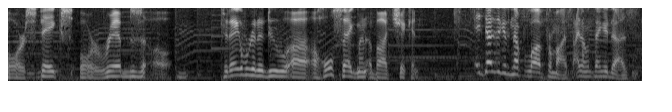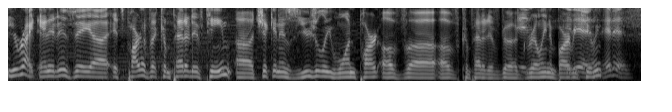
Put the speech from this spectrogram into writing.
or steaks or ribs. Today, we're going to do uh, a whole segment about chicken. It doesn't get enough love from us. I don't think it does. You're right, and it is a uh, it's part of a competitive team. Uh, chicken is usually one part of uh, of competitive uh, It- grilling and barbecuing, is. It is.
